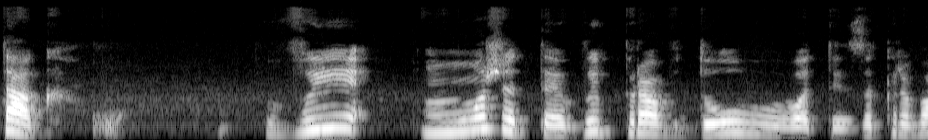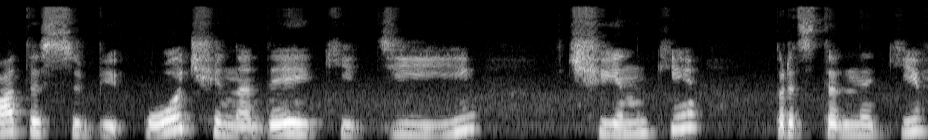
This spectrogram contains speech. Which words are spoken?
Так, ви можете виправдовувати, закривати собі очі на деякі дії, вчинки представників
